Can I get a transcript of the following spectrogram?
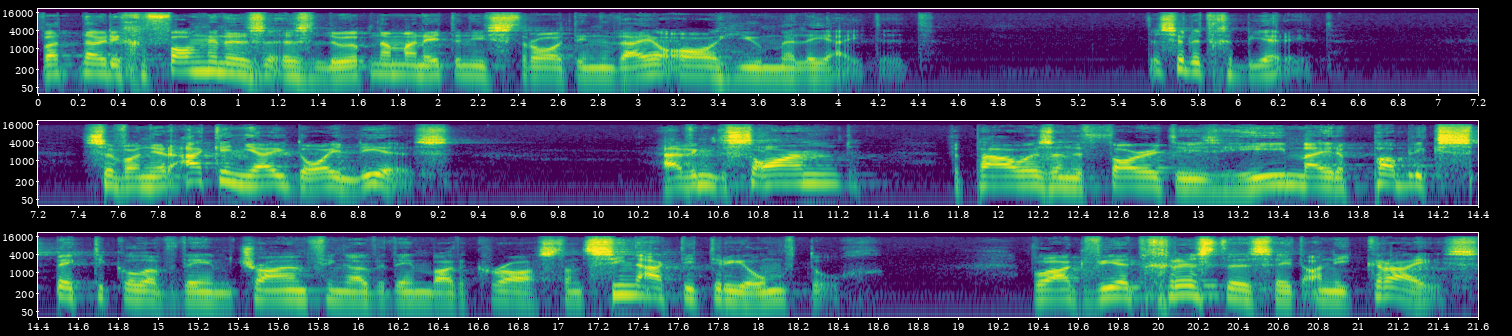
wat nou die gevangenes is, loop nou maar net in die straat en they are humiliated. Dis hoe dit gebeur het. So wanneer ek en jy daai lees, having disarmed the powers and authorities, he made a public spectacle of them, triumphing over them by the cross. Dan sien ek die triomftog. Waar ek weet Christus het aan die kruis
